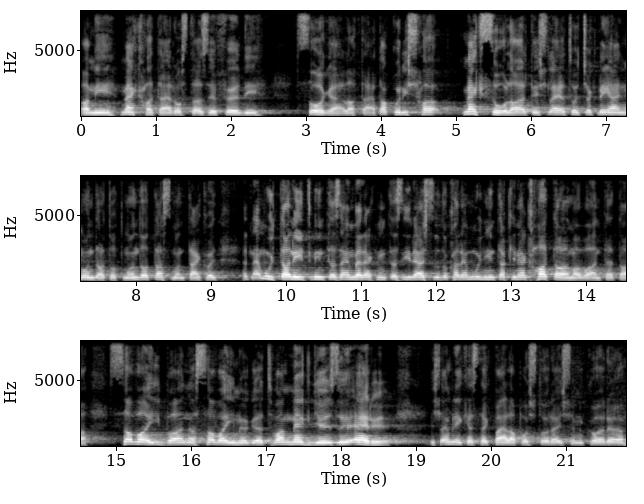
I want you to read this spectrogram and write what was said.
ami meghatározta az ő földi szolgálatát. Akkor is, ha megszólalt, és lehet, hogy csak néhány mondatot mondott, azt mondták, hogy hát nem úgy tanít, mint az emberek, mint az írás tudok, hanem úgy, mint akinek hatalma van. Tehát a szavaiban, a szavai mögött van meggyőző erő. És emlékeztek Pálapostóra is, amikor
